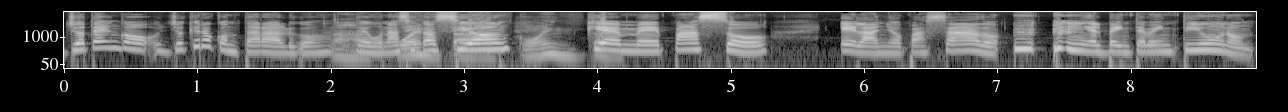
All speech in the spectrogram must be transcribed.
yo tengo, yo quiero contar algo Ajá, de una situación que me pasó el año pasado, el 2021,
